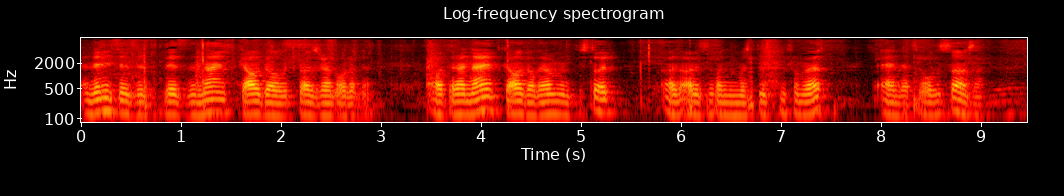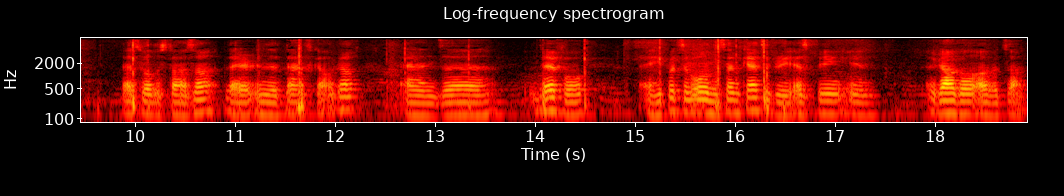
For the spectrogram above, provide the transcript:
And then he says that there's the ninth Galgal which goes around all of them. But there are ninth Galgal, they haven't understood, obviously the one most distant from Earth, and that's where all the stars are. That's where all the stars are. They're in the ninth Galgal, and uh, therefore he puts them all in the same category as being in a Galgal of its own.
